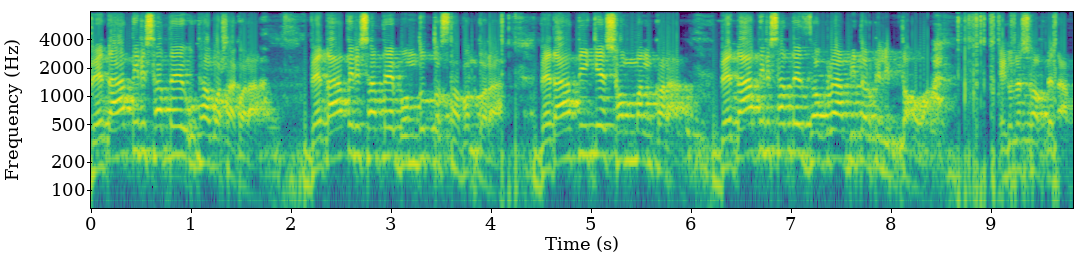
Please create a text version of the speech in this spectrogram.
বেদাতির সাথে উঠা বসা করা বেদাতির সাথে বন্ধুত্ব স্থাপন করা বেদাতিকে সম্মান করা বেদাতির সাথে ঝগড়া বিতর্কে লিপ্ত হওয়া। এগুলো সব বেদাত।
